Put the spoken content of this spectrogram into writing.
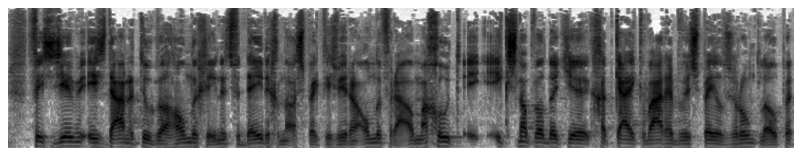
Fitz Jim is daar natuurlijk wel handig in. Het verdedigende aspect is weer een ander verhaal. Maar goed, ik, ik snap wel dat je gaat kijken waar hebben we spelers rondlopen.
